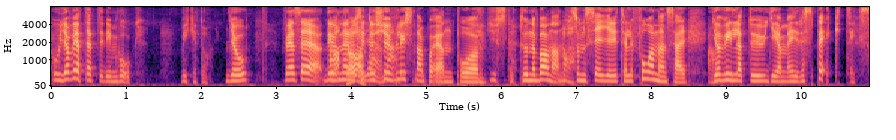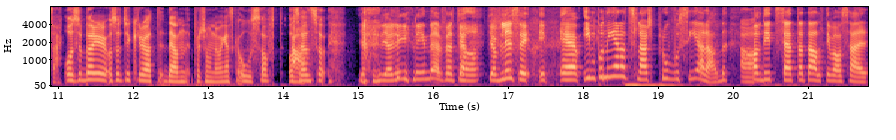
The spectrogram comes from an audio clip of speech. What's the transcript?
Och jag vet ett i din bok. vilket då? Jo, får jag säga? Det är Ja. när Ja. du sitter och tjuvlyssnar på en på tunnelbanan, Ja. som säger i telefonen så här, jag vill att du ger mig respekt. Exakt. Och så, börjar, och så tycker du att den personen var ganska osoft, och Ja. sen så, jag, jag ringer in där för att jag, Ja. jag blir så eh, imponerad slash provocerad Ja. av ditt sätt att alltid vara så här,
